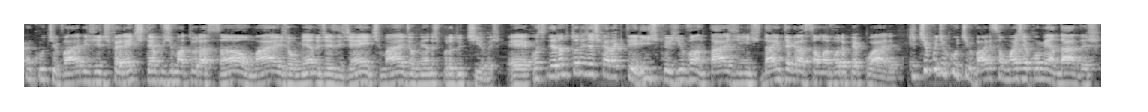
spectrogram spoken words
com cultivares de diferentes tempos de maturação, mais ou menos exigentes, mais ou menos produtivas. É, considerando todas as características e vantagens da integração lavoura-pecuária, que tipo de cultivares são mais recomendadas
